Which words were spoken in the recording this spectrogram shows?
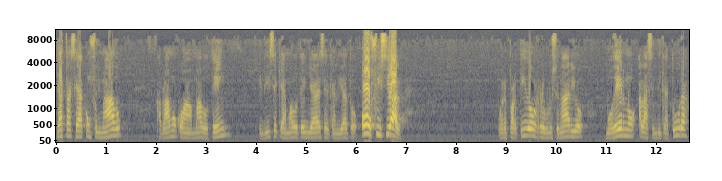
ya está, se ha confirmado. Hablamos con Amado Ten y dice que Amado Ten ya es el candidato oficial por el Partido Revolucionario Moderno a la sindicatura.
